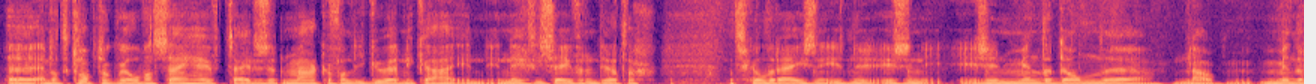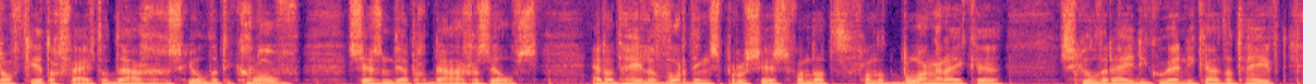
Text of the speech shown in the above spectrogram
Eh, en dat klopt ook wel, want zij heeft tijdens het maken van die Guernica in, in 1937. Dat schilderij is in, is in- is in, is in minder, dan, eh, nou, minder dan 40, 50 dagen geschilderd. Ik geloof 36 dagen zelfs. En dat hele wordingsproces van dat, van dat belangrijke schilderij, die Guernica, dat heeft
